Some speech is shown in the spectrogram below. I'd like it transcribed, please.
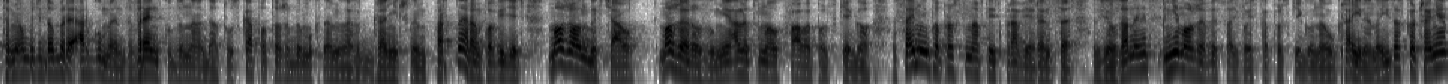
To miał być dobry argument w ręku Donalda Tuska po to, żeby mógł nam zagranicznym partnerom powiedzieć, może on by chciał, może rozumie, ale tu ma uchwałę polskiego Sejmu i po prostu ma w tej sprawie ręce związane, więc nie może wysłać wojska polskiego na Ukrainę. No i zaskoczenie,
